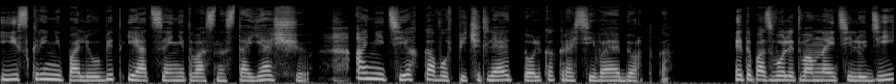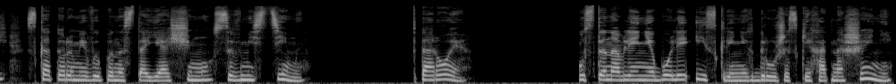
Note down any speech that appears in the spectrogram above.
искренне полюбит и оценит вас настоящую, а не тех, кого впечатляет только красивая обертка. Это позволит вам найти людей, с которыми вы по-настоящему совместимы. Второе. Установление более искренних дружеских отношений,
